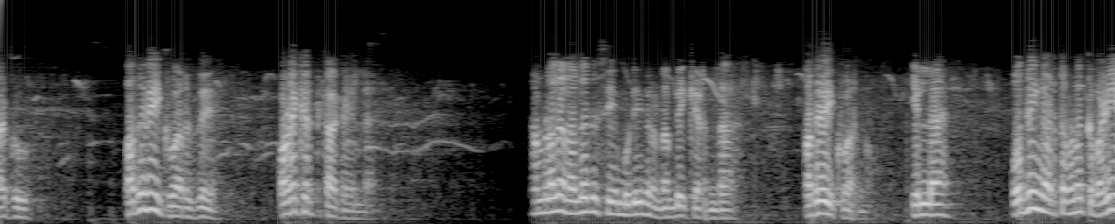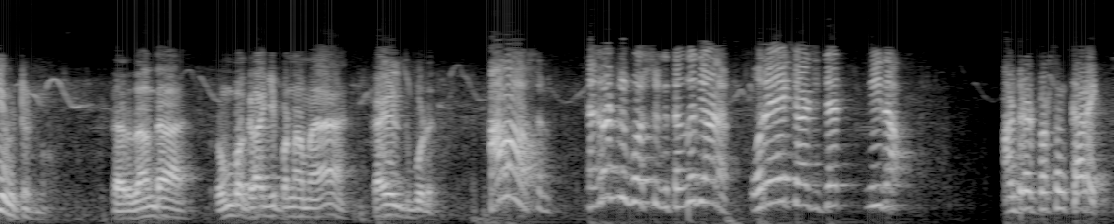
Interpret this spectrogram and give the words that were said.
ரகு பதவிக்கு வருது உழைக்கிறதுக்காக இல்ல. நம்மளால நல்லது செய்ய முடியுங்கிற நம்பிக்கை இருந்தா பதவிக்கு வரணும். இல்ல ஒதுங்க அடுத்தவனுக்கு வழியை விட்டுடணும். சரிதான்டா. ரொம்ப கிராக்கி பண்ணாம கையெழுத்து போடு. ஆமா செக்ரட்டரி போஸ்டுக்கு தகுதியான ஒரே கேண்டிடேட் நீதான். ஹண்ட்ரட் பர்சன்ட் கரெக்ட்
